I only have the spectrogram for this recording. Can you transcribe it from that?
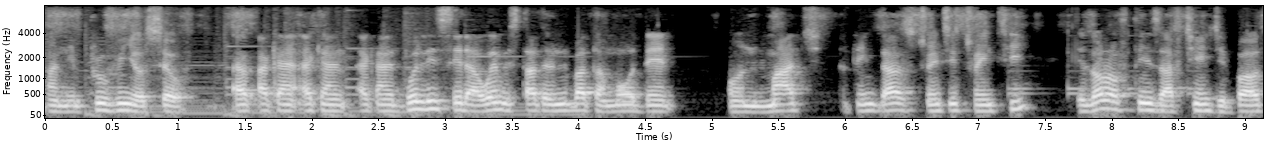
and improving yourself. I, I can I can I can boldly say that when we started Nibata More then on March, I think that's 2020, a lot of things have changed about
